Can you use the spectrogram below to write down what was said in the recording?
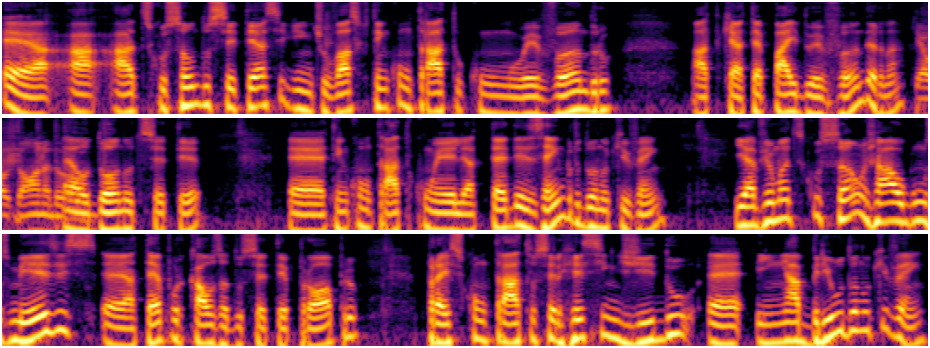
É, a, a discussão do CT é a seguinte: o Vasco tem contrato com o Evandro, que é até pai do Evander, né? Que é o dono do. é o dono do CT. É, tem contrato com ele até dezembro do ano que vem. E havia uma discussão já há alguns meses, é, até por causa do CT próprio, para esse contrato ser rescindido é, em abril do ano que vem,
